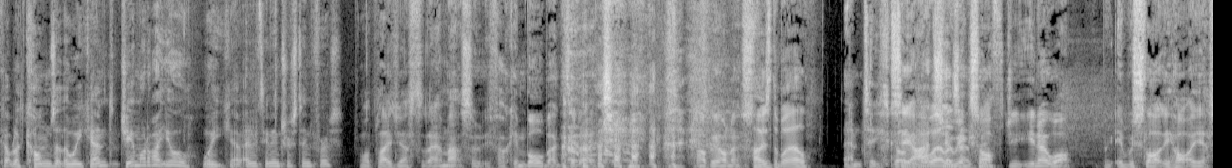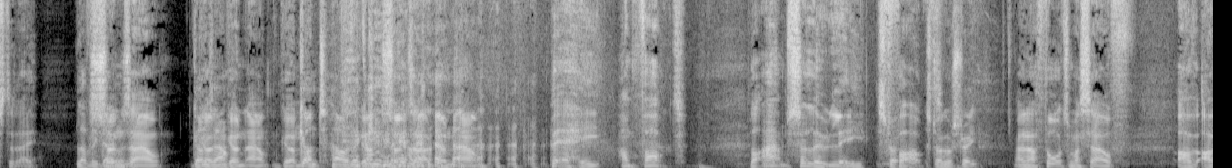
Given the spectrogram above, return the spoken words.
Couple of comms at the weekend. Jim, what about your week? Uh, anything interesting for us? Well, I played yesterday. I'm absolutely fucking ball bag today. I'll be honest. How's the well? Empty. It's got See, I had well two weeks empty. off. Do you, you know what? It was slightly hotter yesterday. Lovely Sun's wasn't out. Guns gun, out? Gun out. Gun. Gunt. Oh, the gun. Sun's out. Gun out. Bit of heat. I'm fucked. Like absolutely Str- fucked. Struggle Street. And I thought to myself, I've, I,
